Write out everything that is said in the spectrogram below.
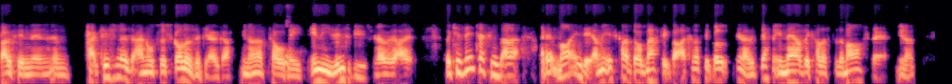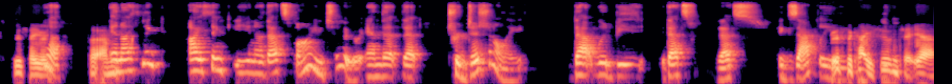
both in, in, in practitioners and also scholars of yoga, you know, have told me in these interviews, you know, I, which is interesting. But I, I, don't mind it. I mean, it's kind of dogmatic, but I kind of think, well, you know, definitely nail the colours to the mast there, you know. Say, yeah. But, um, and I think, I think, you know, that's fine too. And that, that traditionally that would be, that's, that's exactly. It's the case, isn't it? Yeah.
